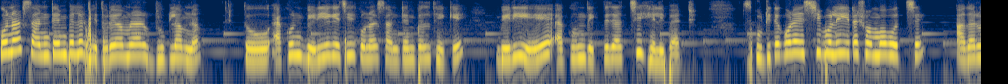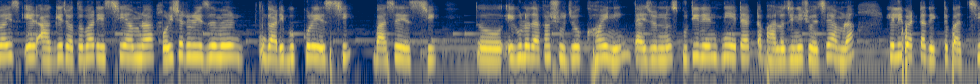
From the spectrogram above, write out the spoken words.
কোনার্ক সান টেম্পলের ভেতরে আমরা আর ঢুকলাম না। তো এখন বেরিয়ে গেছি কোনার্ক সান টেম্পল থেকে। বেরিয়ে এখন দেখতে যাচ্ছি হেলিপ্যাড। স্কুটিতে করে এসছি বলেই এটা সম্ভব হচ্ছে। আদারওয়াইজ এর আগে যতবার এসছি আমরা ওড়িশা ট্যুরিজমের গাড়ি বুক করে এসছি বাসে এসছি। তো এগুলো দেখার সুযোগ হয়নি, তাই জন্য স্কুটি রেন্ট নিয়ে এটা একটা ভালো জিনিস হয়েছে, আমরা হেলিপ্যাডটা দেখতে পাচ্ছি।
